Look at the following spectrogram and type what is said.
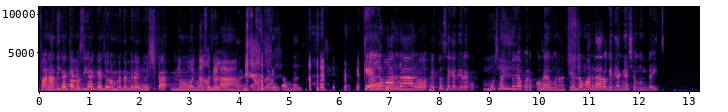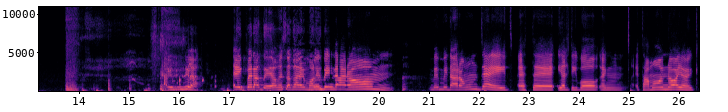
Fanáticas que no sigan que su nombre termina en Ushka, no, importa, no se nosotros sientan la- mal. No se sientan mal. ¿Qué es lo más raro? Esto sé que tiene muchas historias, pero escoge una. ¿Qué es lo más raro que te han hecho en un date? Y Priscila, ey, espérate, déjame sacar el Me maletín. invitaron. Me invitaron a un date. Este, y el tipo. En, estábamos en Nueva York.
